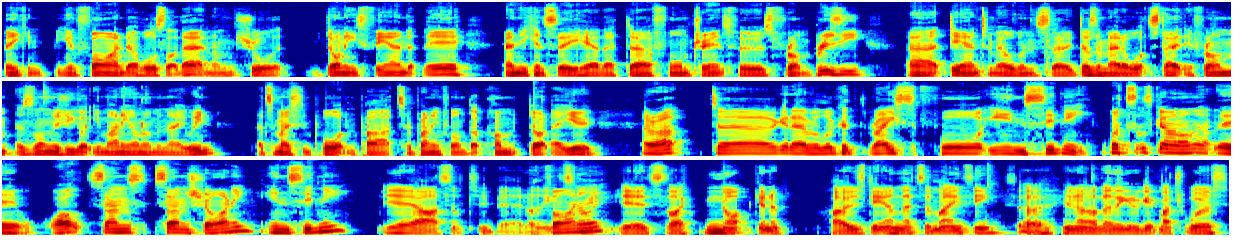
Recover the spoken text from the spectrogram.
you can you can find a horse like that, and I'm sure that Donny's found it there, and you can see how that uh, form transfers from Brizzy uh, down to Melbourne. So it doesn't matter what state they're from, as long as you got your money on them and they win. That's the most important part. So puntingform.com.au. All right, uh, we're gonna have a look at race four in Sydney. What's what's going on out there? Well, sun's sun's shining in Sydney. Yeah, oh, it's not too bad. I think Finally? it's, yeah, it's like not going to hose down. That's the main thing. So you know, I don't think it'll get much worse.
